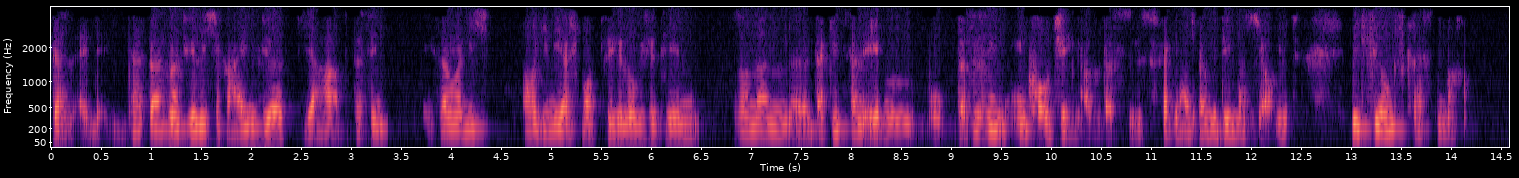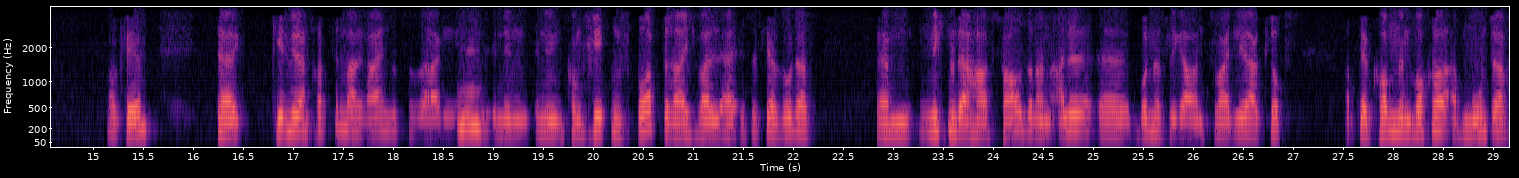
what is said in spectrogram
dass, dass das natürlich reinwirkt, ja, das sind, ich sage mal, nicht originär sportpsychologische Themen, sondern äh, da es dann eben, das ist ein, ein, Coaching, also das ist vergleichbar mit dem, was ich auch mit, mit Führungskräften mache. Okay. Äh, gehen wir dann trotzdem mal rein sozusagen mhm. in, den, in den konkreten Sportbereich, weil äh, es ist ja so, dass ähm, nicht nur der HSV, sondern alle äh, Bundesliga- und Zweitliga-Clubs ab der kommenden Woche, ab Montag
